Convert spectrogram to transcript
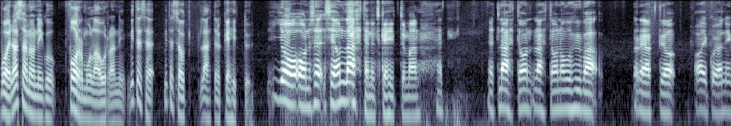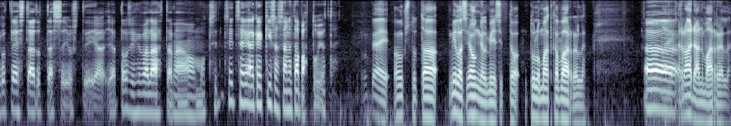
voidaan sanoa niinku formulaura, niin miten se, miten se on lähtenyt kehittyä? Joo, on, se, se on lähtenyt kehittymään. Et, et lähtö, on, lähtö on ollut hyvä reaktio aikoja niin testailtu tässä justiin ja, ja tosi hyvä lähtemään on, mutta sitten sit sen jälkeen kisassa aina tapahtuu jotain. Okei, onks tota, millaisia ongelmia sitten on tullut matkan varrelle? Öö, Radan varrelle.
